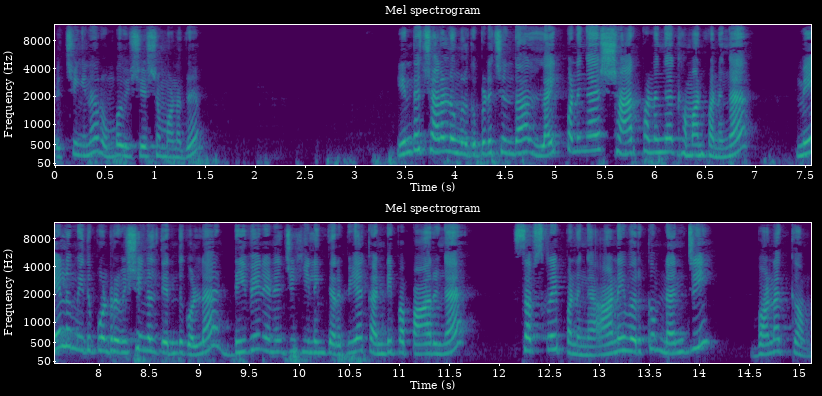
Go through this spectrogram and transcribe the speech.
வச்சிங்கன்னா ரொம்ப விசேஷமானது. இந்த சேனல் உங்களுக்கு பிடிச்சிருந்தா லைக் பண்ணுங்கள் ஷேர் பண்ணுங்கள் கமெண்ட் பண்ணுங்கள் மேலும் இது போன்ற விஷயங்கள் தெரிந்து கொள்ள டிவைன் எனர்ஜி ஹீலிங் தெரப்பியை கண்டிப்பாக பாருங்கள் சப்ஸ்கிரைப் பண்ணுங்கள் அனைவருக்கும் நன்றி. வணக்கம்.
